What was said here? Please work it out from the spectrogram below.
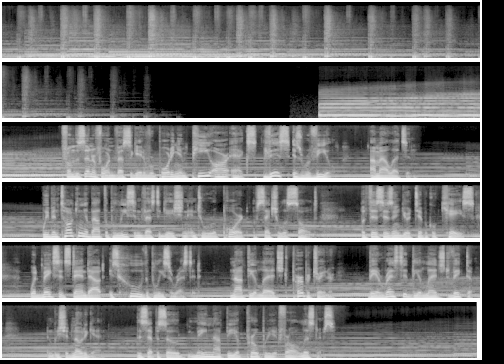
From the Center for Investigative Reporting and PRX, this is Reveal. I'm Al Letson. We've been talking about the police investigation into a report of sexual assault, but this isn't your typical case. What makes it stand out is who the police arrested, not the alleged perpetrator. They arrested the alleged victim. And we should note again this episode may not be appropriate for all listeners.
